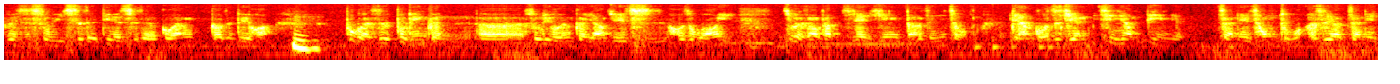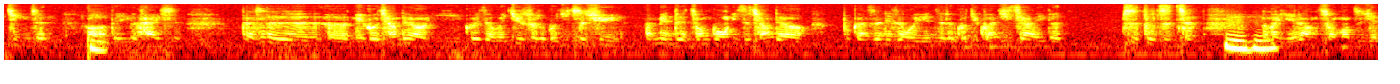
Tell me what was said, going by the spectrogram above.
瑞士苏黎世的第二次的国安高层对话，嗯，不管是布林肯、呃苏利文跟杨洁篪，或者王毅，基本上他们之间已经达成一种两国之间尽量避免战略冲突，而是要战略竞争啊的一个态势。但是呃，美国强调以规则为基础的国际秩序，那面对中共一直强调不干涉内政为原则的国际关系这样一个制度之争，嗯，那么也让双方之间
